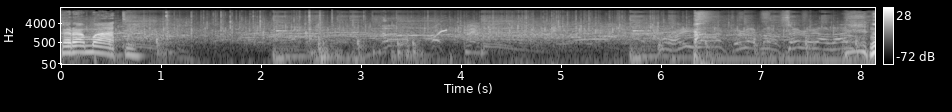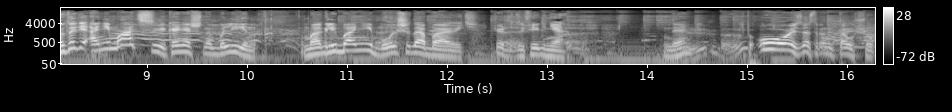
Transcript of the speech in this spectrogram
ароматы. Ну, вот эти анимации, конечно, блин, могли бы они больше добавить. Что это за фигня? Да? Ой, засранный толчок.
